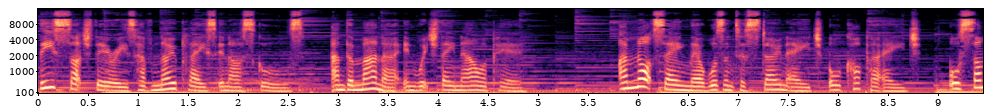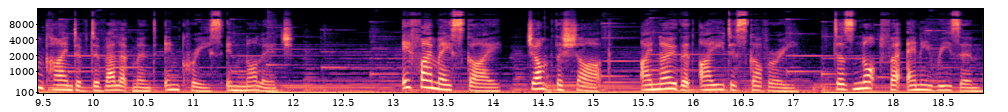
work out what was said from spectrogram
These such theories have no place in our schools, and the manner in which they now appear. I'm not saying there wasn't a Stone Age or Copper Age, or some kind of development increase in knowledge. If I may sky, jump the shark, I know that ID Discovery does not for any reason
